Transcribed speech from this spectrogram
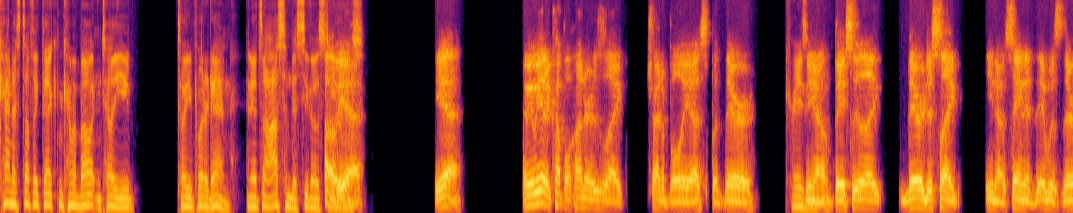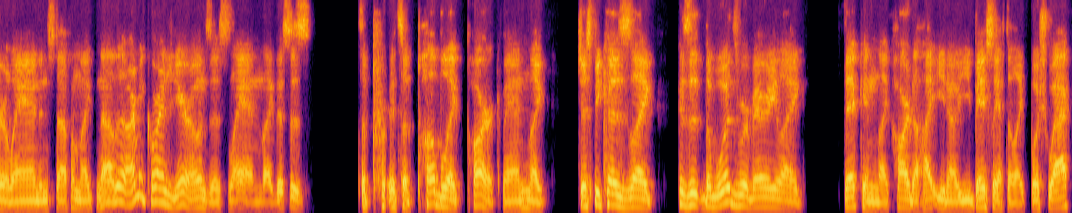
kind of stuff like that can come about until you, until you put it in. And it's awesome to see those Oh, stories. yeah. yeah i mean we had a couple hunters like try to bully us but they're Crazy. you know basically like they were just like you know saying it, it was their land and stuff. I'm like no the army corps engineer owns this land. Like this is it's a it's a public park man. Like just because like because the, the woods were very like thick and like hard to hike you know you basically have to like bushwhack.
